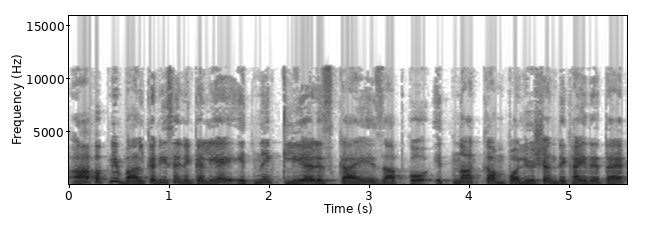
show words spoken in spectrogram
आप अपनी बालकनी से निकलिए, इतने क्लियर स्काईज आपको इतना कम पॉल्यूशन दिखाई देता है।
